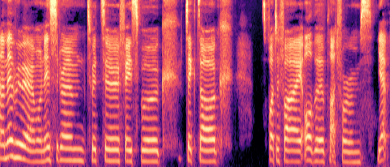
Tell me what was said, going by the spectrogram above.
I'm everywhere. I'm on Instagram, Twitter, Facebook, TikTok, Spotify, all the platforms. Yep.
